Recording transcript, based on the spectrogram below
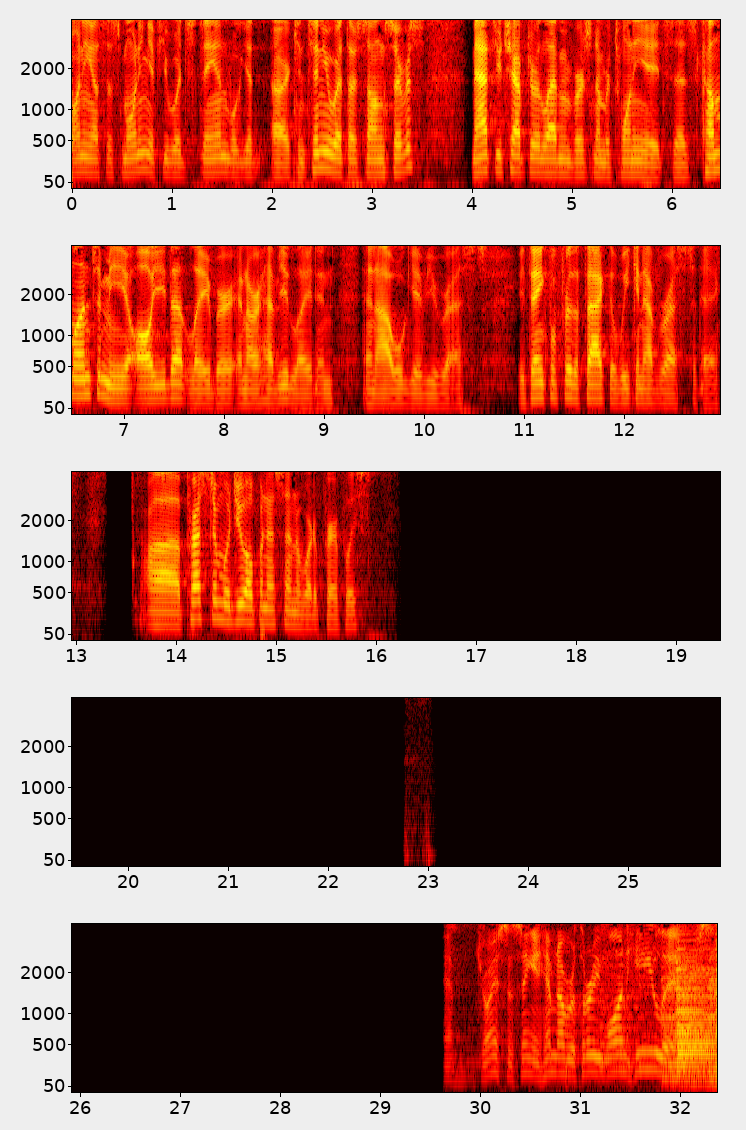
joining us this morning. If you would stand, we'll get uh, continue with our song service. Matthew chapter 11, verse number 28 says, Come unto me, all ye that labor and are heavy laden, and I will give you rest. Be thankful for the fact that we can have rest today. Uh, Preston, would you open us in a word of prayer, please? Join us in singing hymn number 31, He Lives.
